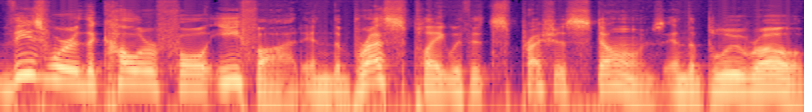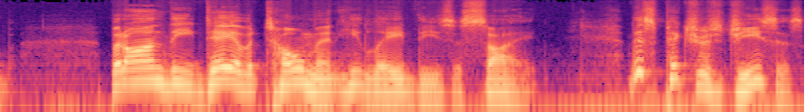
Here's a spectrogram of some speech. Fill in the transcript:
These were the colorful ephod and the breastplate with its precious stones and the blue robe. But on the Day of Atonement, he laid these aside. This pictures Jesus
